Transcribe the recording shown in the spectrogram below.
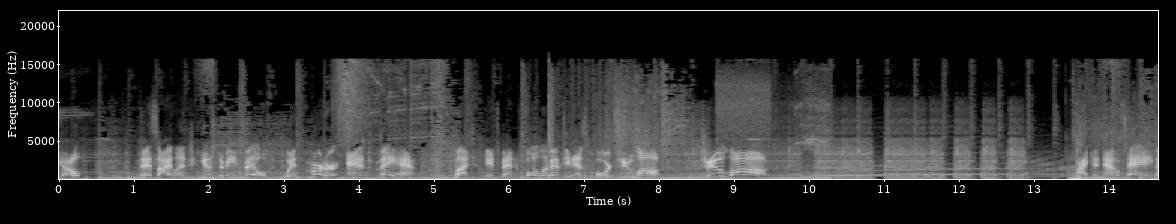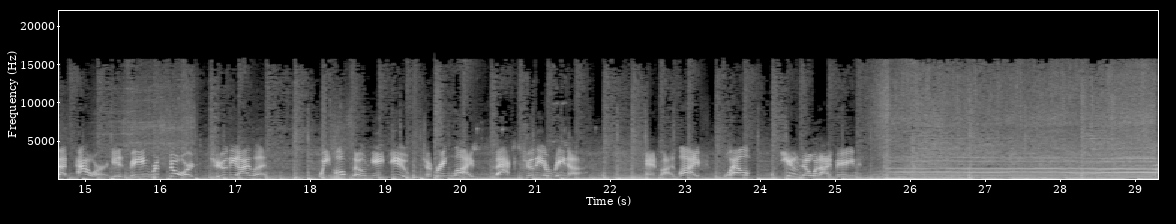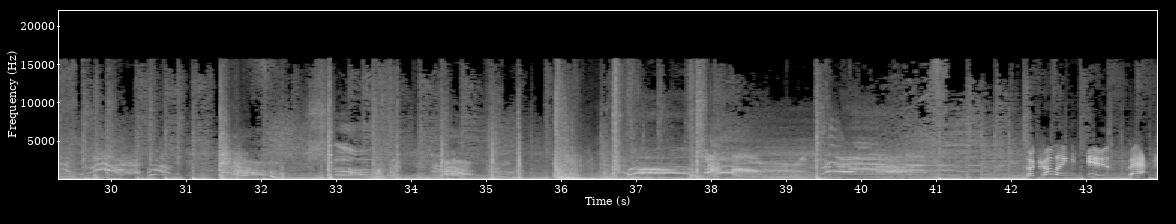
This island used to be filled with murder and mayhem, but it's been full of emptiness for too long. Too long! I can now say that power is being restored to the island. We also need you to bring life back to the arena. And by life, well, you know what I mean. The culling is back.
